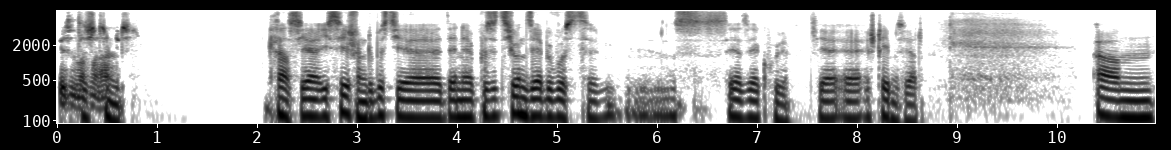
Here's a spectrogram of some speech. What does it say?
wissen, was das man stimmt. hat. Krass, ja, ich sehe schon, du bist dir deine Position sehr bewusst. Das ist sehr, sehr cool, sehr äh, erstrebenswert. Ähm,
